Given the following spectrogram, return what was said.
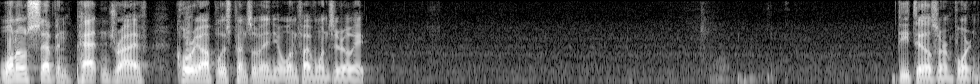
107 Patton Drive, Coraopolis, Pennsylvania, 15108. Details are important.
